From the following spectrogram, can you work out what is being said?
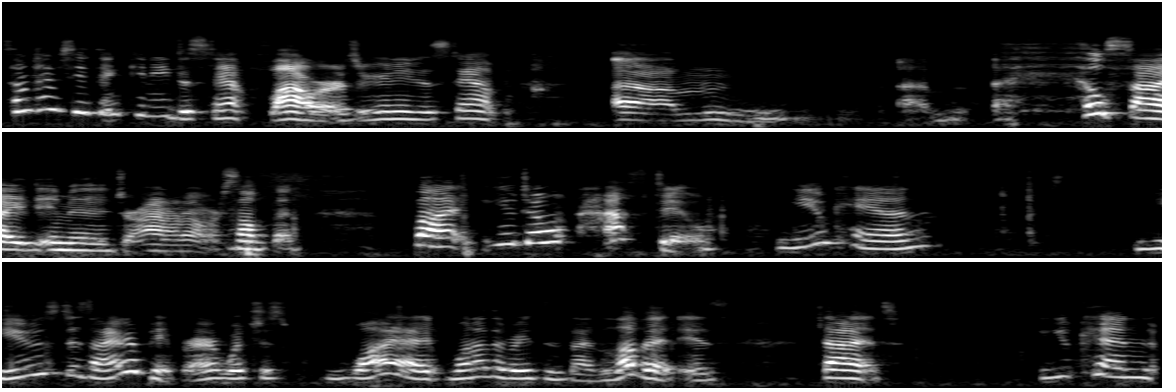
sometimes you think you need to stamp flowers or you need to stamp um, um, a hillside image or I don't know, or something. But you don't have to. You can use designer paper, which is why I, one of the reasons I love it is that you can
